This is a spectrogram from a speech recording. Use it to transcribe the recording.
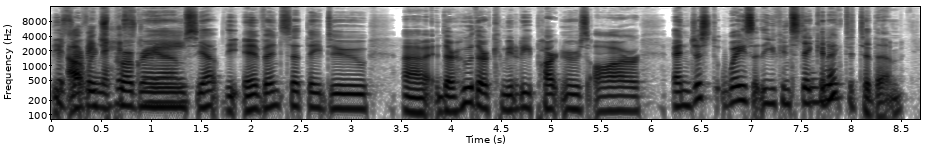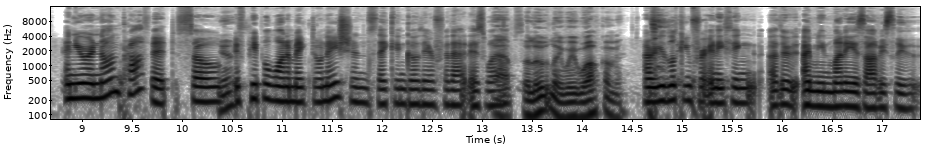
the outreach the history. programs. Yep, the events that they do. Uh, they're who their community partners are, and just ways that you can stay Mhm. connected to them. And you're a nonprofit, so Yes. if people want to make donations, they can go there for that as well. Absolutely, we welcome it. Are you looking for anything other? I mean, money is obviously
